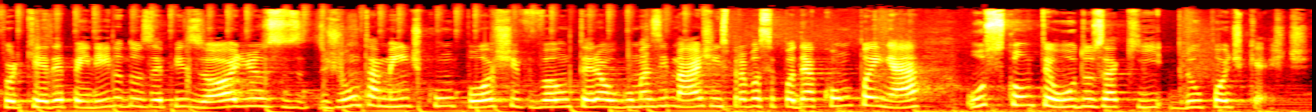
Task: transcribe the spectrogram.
porque dependendo dos episódios, juntamente com o post, vão ter algumas imagens para você poder acompanhar os conteúdos aqui do podcast.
